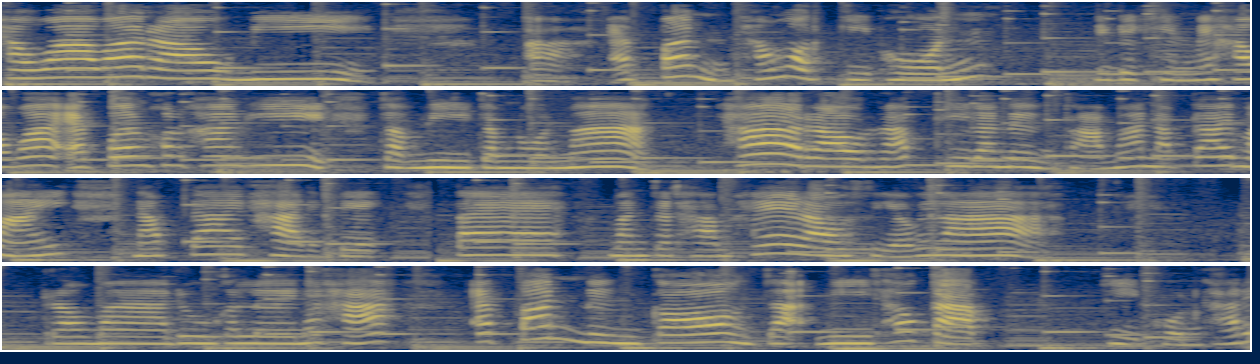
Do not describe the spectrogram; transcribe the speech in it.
คะว่าว่าเรามีแอปเปิลทั้งหมดกี่ผล เด็กๆเห็นไหมคะว่าแอปเปิลค่อนข้างที่จะมีจำนวนมาก ถ้าเรานับทีละหนึ่งสามารถนับได้ไหม นับได้ค่ะเด็กๆ แต่มันจะทำให้เราเสียเวลา เรามาดูกันเลยนะคะแอปเปิลหนึ่งกองจะมีเท่ากับกี่ผลคะเ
